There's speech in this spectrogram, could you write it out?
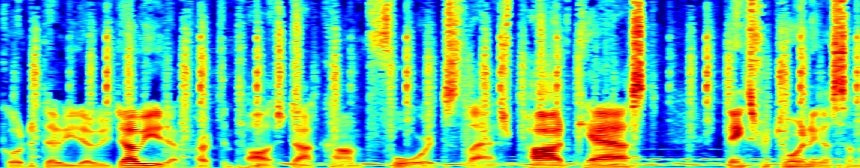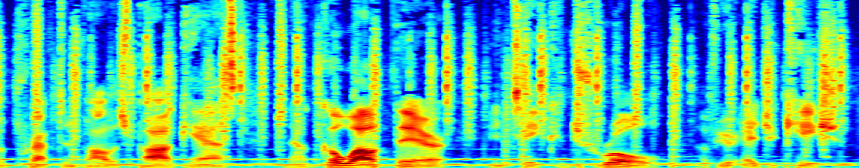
go to www.preppedandpolished.com forward slash podcast. Thanks for joining us on the Prepped and Polished podcast. Now go out there and take control of your education.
